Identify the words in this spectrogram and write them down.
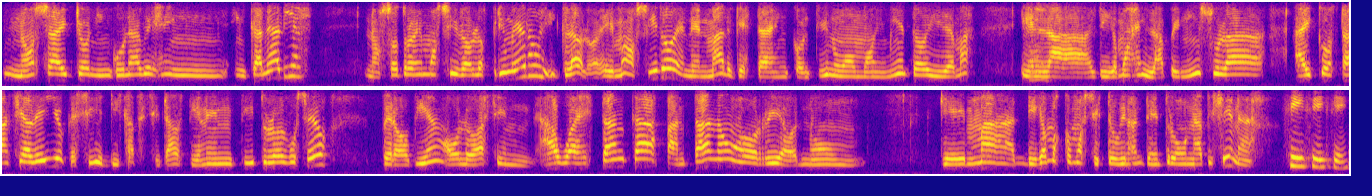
no se ha hecho ninguna vez en, en Canarias. Nosotros hemos sido los primeros y claro, hemos sido en el mar que está en continuo movimiento y demás. En la, digamos, en la península hay constancia de ello que sí, discapacitados tienen título de buceo, pero bien o lo hacen aguas estancas, pantanos o ríos, no que más digamos como si estuvieran dentro de una piscina. Sí, sí, sí.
